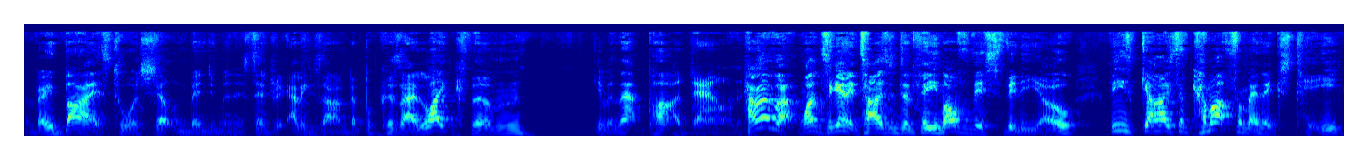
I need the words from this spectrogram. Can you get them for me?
I'm very biased towards Shelton Benjamin and Cedric Alexander because I like them giving that part down. However, once again, it ties into the theme of this video. These guys have come up from NXT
